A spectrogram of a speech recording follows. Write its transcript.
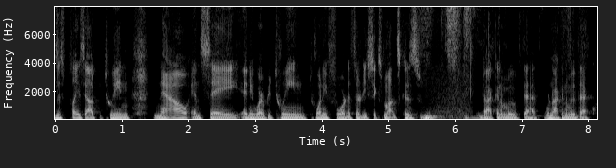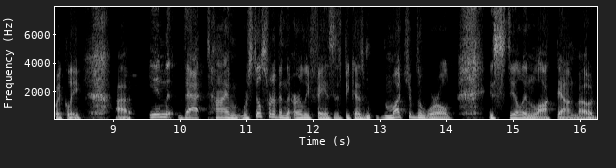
this plays out between now and say anywhere between 24 to 36 months because not going to move that we're not going to move that quickly. Uh, in that time, we're still sort of in the early phases because much of the world is still in lockdown mode.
